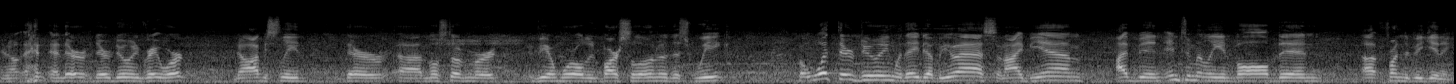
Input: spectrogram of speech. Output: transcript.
you know, and, and they're they're doing great work. You know, obviously, they're uh, most of them are at VMworld in Barcelona this week, but what they're doing with AWS and IBM, I've been intimately involved in uh, from the beginning.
